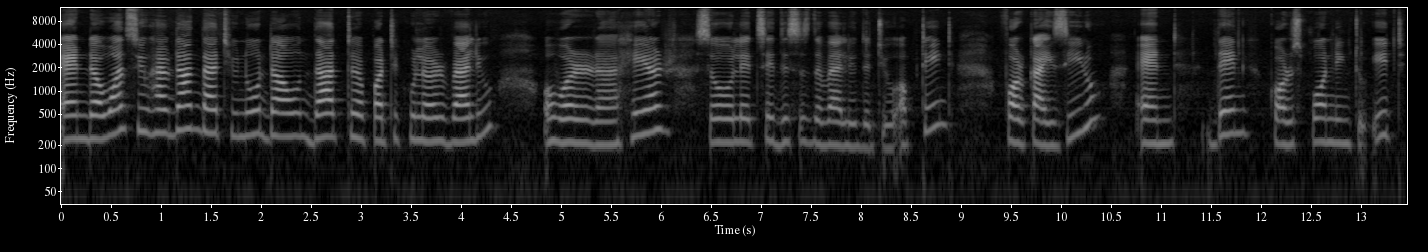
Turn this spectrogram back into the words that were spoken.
and uh, once you have done that you note down that uh, particular value over uh, here. So, let us say this is the value that you obtained for chi 0 and then corresponding to it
